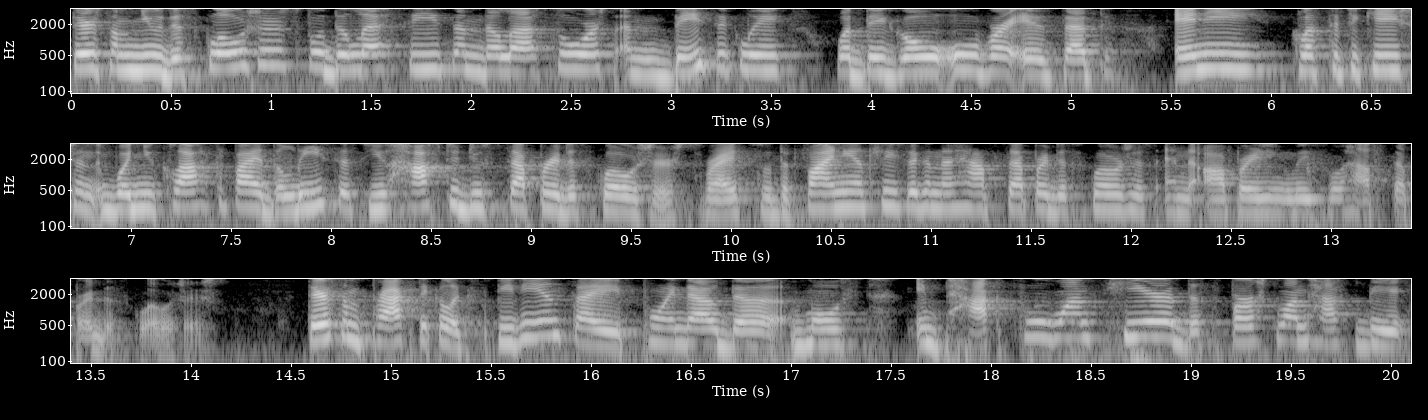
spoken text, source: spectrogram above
There's some new disclosures for the lessees and the lessors. And basically what they go over is that any classification, when you classify the leases, you have to do separate disclosures, right? So the finance lease are going to have separate disclosures, and the operating lease will have separate disclosures. There's some practical expedients. I point out the most impactful ones here. This first one has to be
